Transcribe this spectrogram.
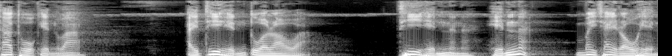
ถ้าถูกเห็นว่า ไอ้ที่เห็นตัวเราอะที่เห็นนะนะเห็นน่ะ ไม่ใช่เราเห็น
